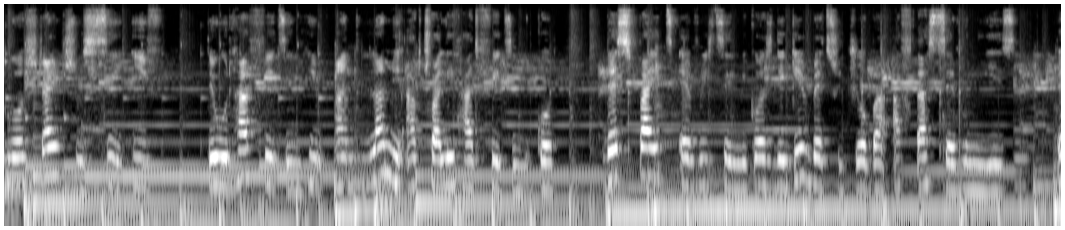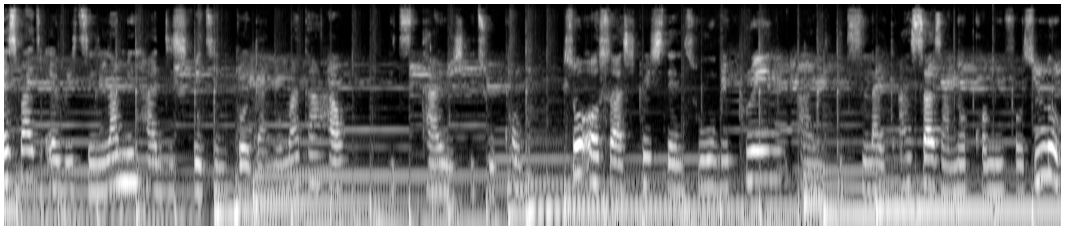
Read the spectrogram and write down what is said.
He was trying to see if they would have faith in him. And Lami actually had faith in God despite everything because they gave birth to Joba after seven years. Despite everything, Lami had this faith in God that no matter how it tarries, it will come. So also as Christians, we will be praying and it's like answers are not coming for us. No,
